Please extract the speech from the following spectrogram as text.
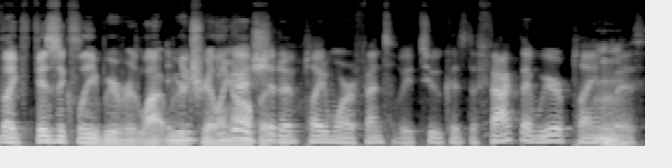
like physically we were la- we were you, trailing you guys off. should But, have played more offensively too, because the fact that we were playing Hmm. with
